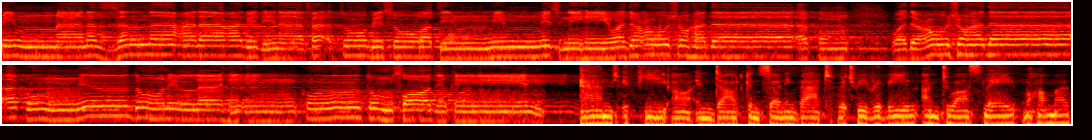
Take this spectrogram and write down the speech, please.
مما نزلنا على عبدنا فأتوا بسورة من مثله وادعوا شهداءكم وادعوا شهداءكم من دون الله إن كنتم صادقين And if ye are in doubt concerning that which we reveal unto our slave Muhammad,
